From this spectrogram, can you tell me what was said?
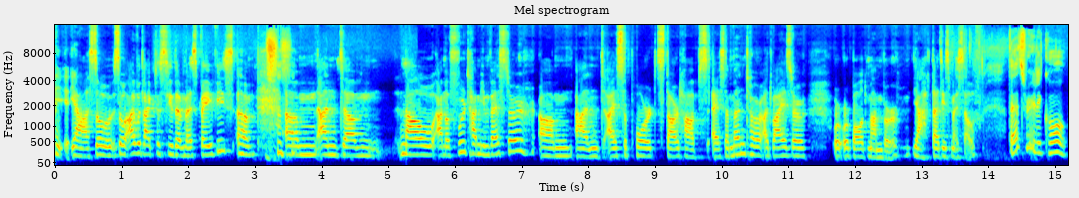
yeah so so i would like to see them as babies. Um, um, and um, now i'm a full-time investor um, and i support startups as a mentor advisor or, or, board member. Yeah that is myself. That's really cool.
